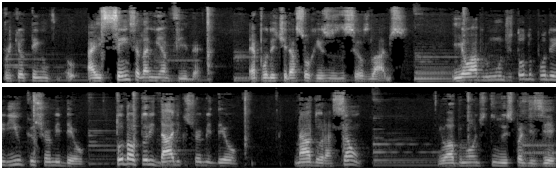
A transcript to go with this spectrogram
Porque eu tenho a essência da minha vida é poder tirar sorrisos dos seus lábios. E eu abro mão de todo o poderio que o Senhor me deu, toda a autoridade que o Senhor me deu na adoração. Eu abro mão de tudo isso para dizer:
